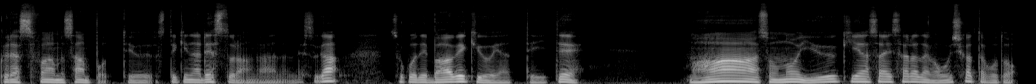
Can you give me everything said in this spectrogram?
グラスファーム散歩っていう素敵なレストランがあるんですがそこでバーベキューをやっていてまあその有機野菜サラダが美味しかったこと。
